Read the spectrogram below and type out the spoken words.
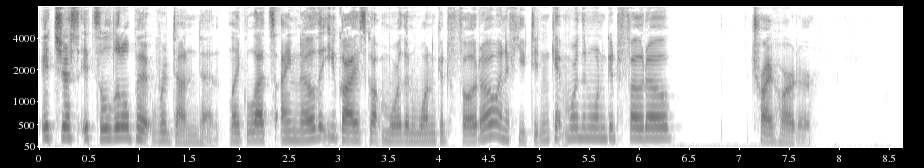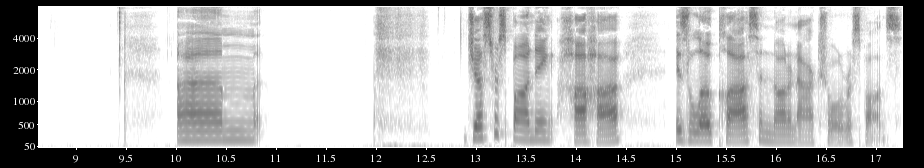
it just it's a little bit redundant like let's i know that you guys got more than one good photo and if you didn't get more than one good photo try harder um just responding haha is low class and not an actual response.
